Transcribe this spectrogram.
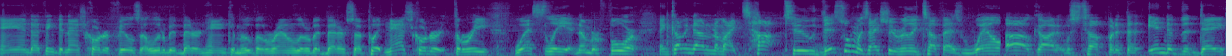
and I think the Nash Carter feels a little bit better in hand, can move around a little bit better, so I put Nash Carter at three, Wes Lee at number four, and coming down into my top two, this one was actually really tough as well. Oh, God, it was tough, but at the end of the day,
